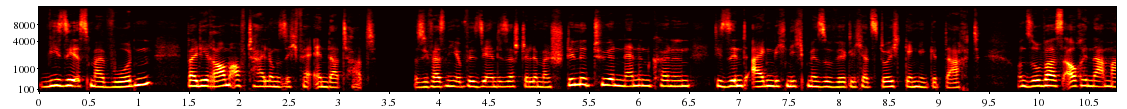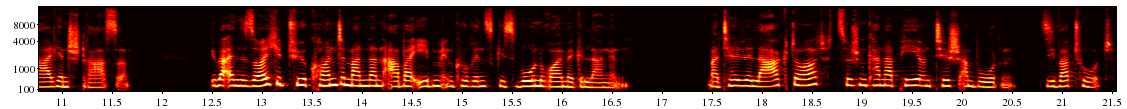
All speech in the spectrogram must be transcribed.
wie sie es mal wurden, weil die Raumaufteilung sich verändert hat. Also ich weiß nicht, ob wir sie an dieser Stelle mal stille Türen nennen können. Die sind eigentlich nicht mehr so wirklich als Durchgänge gedacht. Und so war es auch in der Amalienstraße. Über eine solche Tür konnte man dann aber eben in Korinskis Wohnräume gelangen. Mathilde lag dort zwischen Kanapee und Tisch am Boden. Sie war tot.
